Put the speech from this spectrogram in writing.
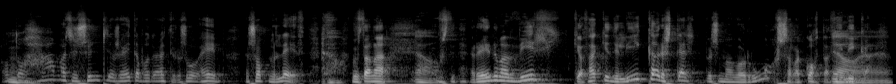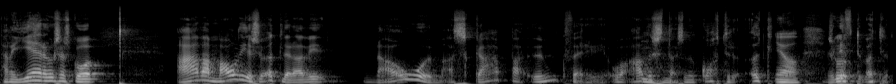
láta mm. að hafa þessi sundlög og svo heita bóttur eftir og svo heim það sopnur leið. Þannig að reynum að virka og það getur líka verið stelpur sem hafa rosalega gott af því líka. já, já. þannig að ég er að hugsa sko aða máli þessu öll er að við náum að skapa umhverfi og aðstæð mm -hmm. sem er gott fyrir öll. Já, sko, liftum öllum.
